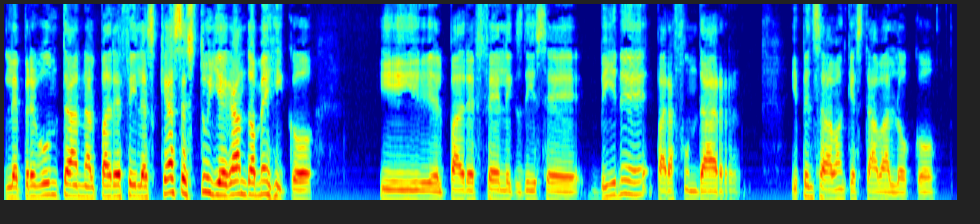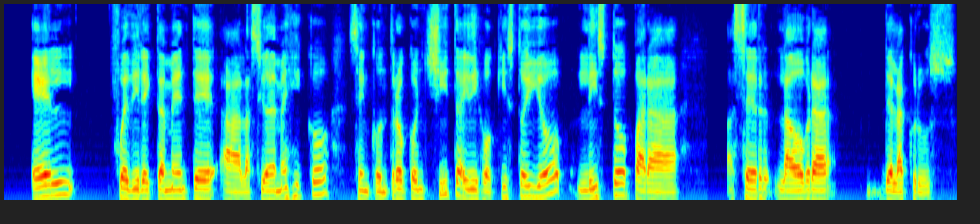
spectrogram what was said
Le preguntan al padre Félix, ¿qué haces tú llegando a México? Y el padre Félix dice, vine para fundar y pensaban que estaba loco. Él fue directamente a la Ciudad de México, se encontró con Chita y dijo, aquí estoy yo, listo para hacer la obra de la cruz.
